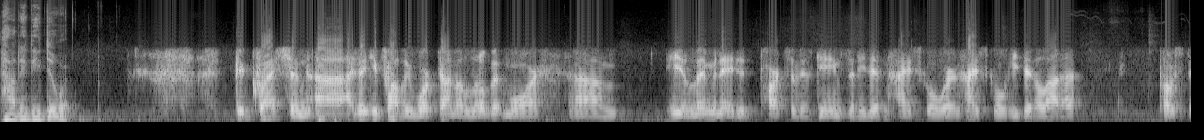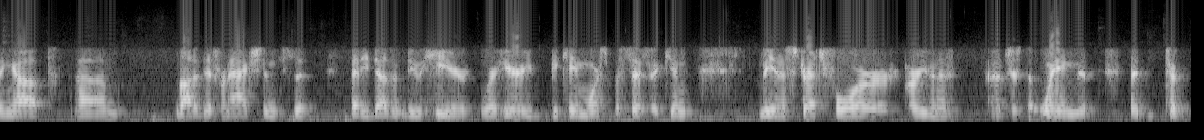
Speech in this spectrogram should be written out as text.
How did he do it? Good question. Uh, I think he probably worked on it a little bit more. Um, he eliminated parts of his games that he did in high school. Where in high school he did a lot of posting up, um, a lot of different actions that that he doesn't do here. Where here he became more specific in being a stretch four or, or even a, uh, just a wing that that took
